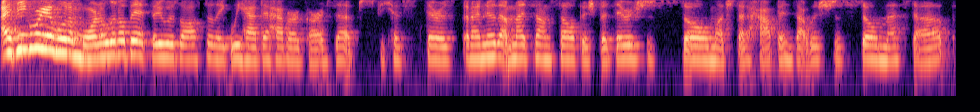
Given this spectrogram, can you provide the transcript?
I think we are able to mourn a little bit, but it was also like we had to have our guards up just because there was, and I know that might sound selfish, but there was just so much that happened that was just so messed up.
